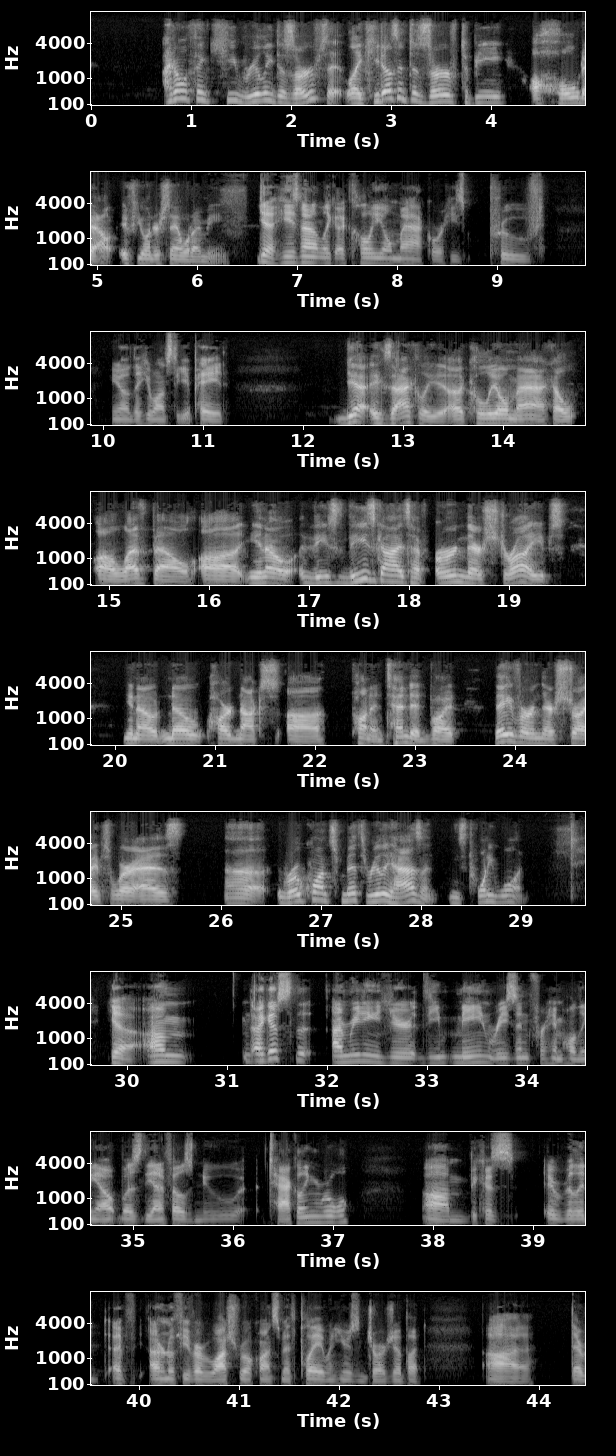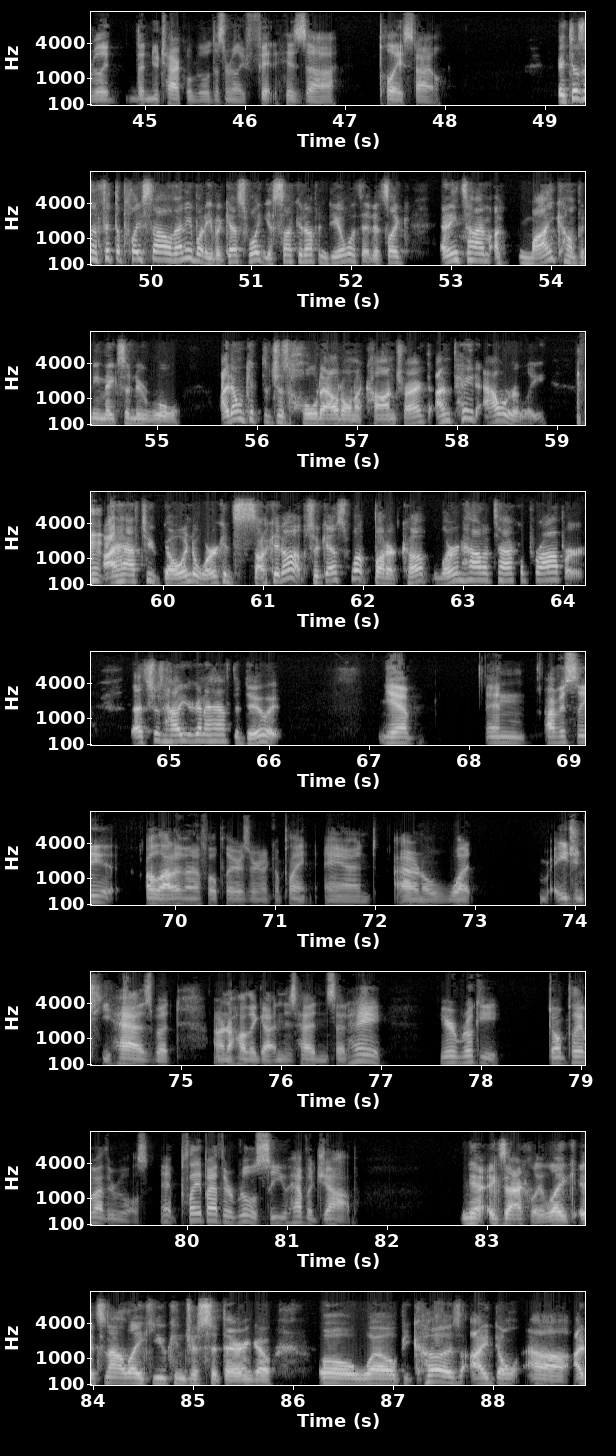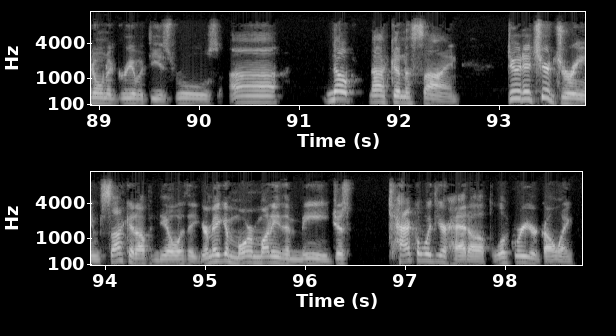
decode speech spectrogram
I don't think he really deserves it. Like he doesn't deserve to be a holdout, if you understand what I mean. yeah, he's not like a Khalil Mack where he's proved, you know, that he wants to get paid. Yeah, exactly. Uh, Khalil Mack, uh, uh, Lev Bell. Uh, you know these these guys have earned their stripes. You know, no hard knocks, uh, pun intended, but they've earned their stripes. Whereas uh, Roquan Smith really hasn't. He's 21. Yeah. Um, I guess the I'm reading here the main reason for him holding out was the NFL's new tackling rule. Um, because it really I've, I don't know if you've ever watched Roquan Smith play when he was in Georgia, but uh, that really the new tackle rule doesn't really fit his uh play style. It doesn't fit the play style of anybody, but guess what? You suck it up and deal with it. It's like anytime a, my company makes a new rule, I don't get to just hold out on a contract. I'm paid hourly. I have to go into work and suck it up. So guess what, Buttercup? Learn how to tackle proper. That's just how you're going to have to do it. Yeah, and obviously a lot of NFL players are going to complain, and I don't know what agent he has, but I don't know how they got in his head and said, "Hey, you're a rookie, don't play by the rules. Eh, play by the rules so you have a job." Yeah, exactly. Like it's not like you can just sit there and go, "Oh, well, because I don't uh I don't agree with these rules. Uh nope, not to sign." Dude, it's your dream. Suck it up and deal with it. You're making more money than me. Just tackle with your head up. Look where you're going.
